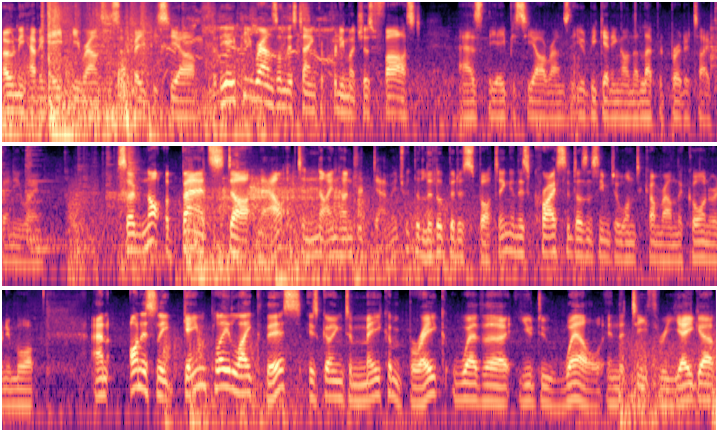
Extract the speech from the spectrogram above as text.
only having AP rounds instead of APCR. But the AP rounds on this tank are pretty much as fast as the APCR rounds that you'd be getting on the Leopard prototype anyway. So not a bad start now, up to 900 damage with a little bit of spotting, and this Chrysler doesn't seem to want to come around the corner anymore. And honestly, gameplay like this is going to make and break whether you do well in the T3 Jaeger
